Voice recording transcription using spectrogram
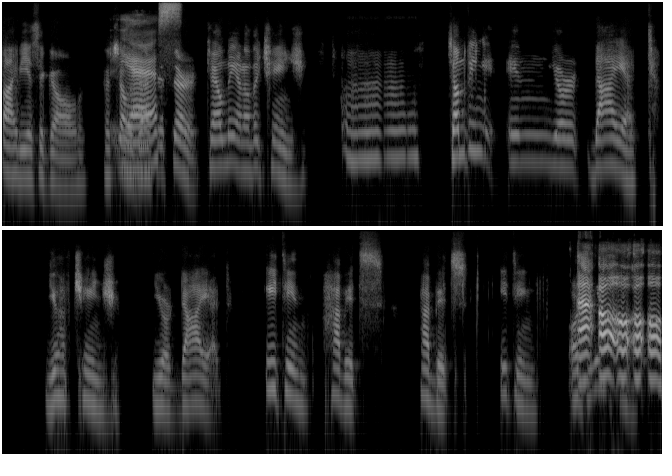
Five years ago. So that's the Yes. third. Tell me another change. Mm, Something in your diet. You have changed your diet, eating habits, habits, eating. or uh, oh, oh, oh, oh,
